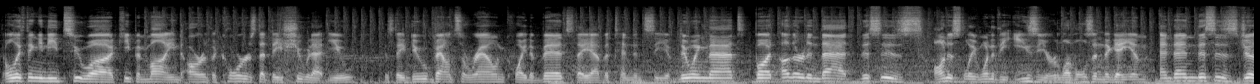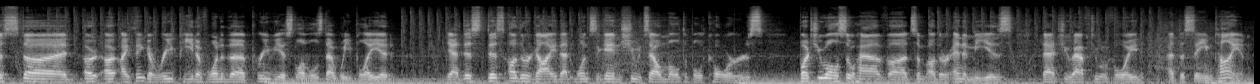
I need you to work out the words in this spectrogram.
The only thing you need to uh, keep in mind are the cores that they shoot at you, because they do bounce around quite a bit, they have a tendency of doing that, but other than that, this is honestly one of the easier levels in the game, and then this is just, uh, a, a, I think a repeat of one of the previous levels that we played. Yeah, this, this other guy that once again shoots out multiple cores, but you also have uh, some other enemies that you have to avoid at the same time.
